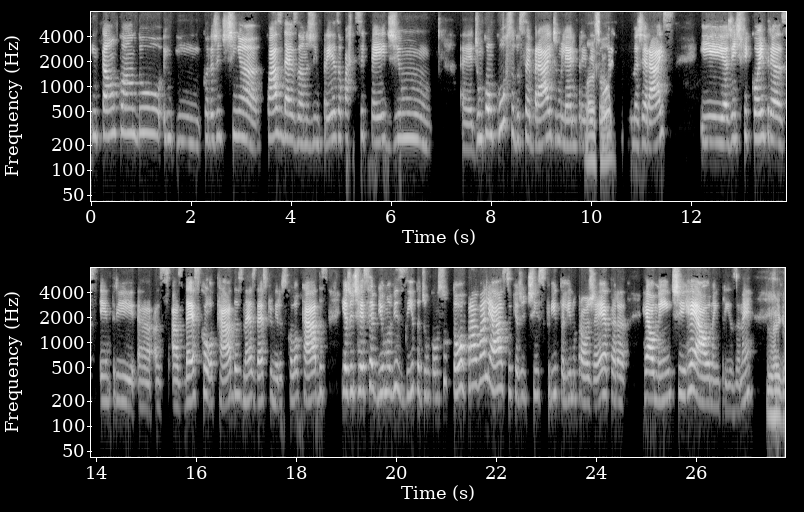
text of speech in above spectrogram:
Então, quando, em, em, quando a gente tinha quase 10 anos de empresa, eu participei de um, é, de um concurso do Sebrae de mulher empreendedora em Minas Gerais, e a gente ficou entre as, entre, uh, as, as 10 colocadas, né, as 10 primeiras colocadas, e a gente recebia uma visita de um consultor para avaliar se o que a gente tinha escrito ali no projeto era realmente real na empresa, né? Legal.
